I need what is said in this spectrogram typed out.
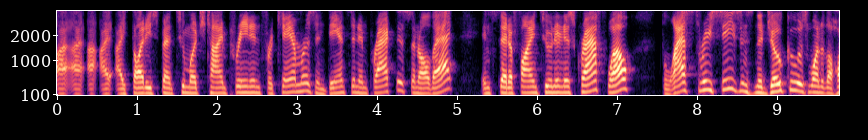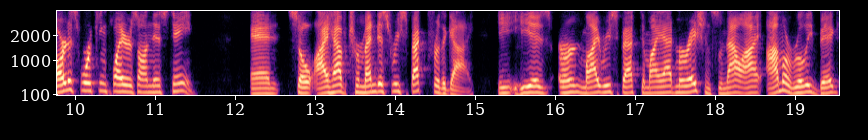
I, I, I thought he spent too much time preening for cameras and dancing in practice and all that instead of fine tuning his craft. Well, the last three seasons, Njoku is one of the hardest working players on this team. And so I have tremendous respect for the guy. He he has earned my respect and my admiration. So now I I'm a really big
